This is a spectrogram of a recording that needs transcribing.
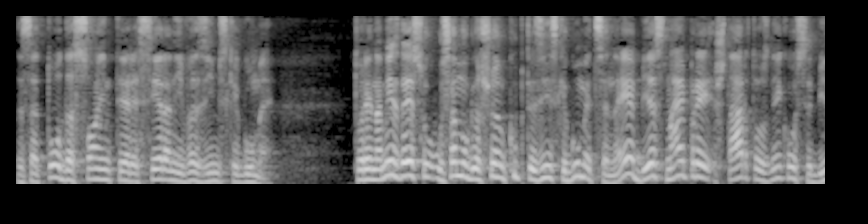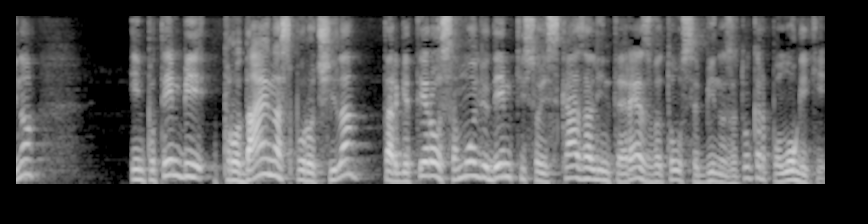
zato da so interesirani v zimske gume. Torej, na mestu, da jaz vsem oglašujem, kupite zimske gume ceneje, bi jaz najprej štartal z neko vsebino in potem bi prodajna sporočila targetiral samo ljudem, ki so izkazali interes v to vsebino. Zato, ker po logiki,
